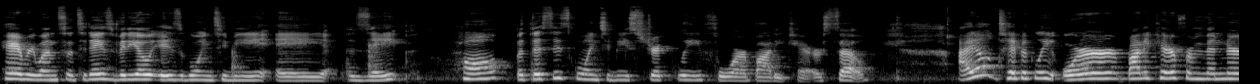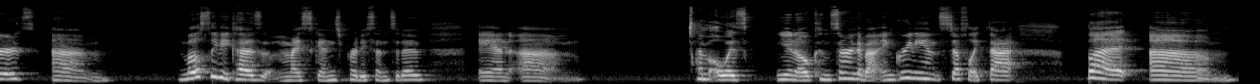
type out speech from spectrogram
Hey everyone, so today's video is going to be a Zeep haul, but this is going to be strictly for body care. So I don't typically order body care from vendors, um, mostly because my skin's pretty sensitive and um, I'm always, you know, concerned about ingredients, stuff like that. But um,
